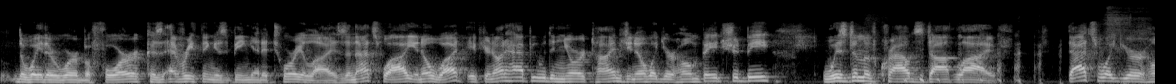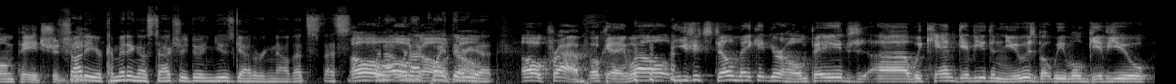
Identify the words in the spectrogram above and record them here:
the way there were before because everything is being editorialized. And that's why, you know what? If you're not happy with the New York Times, you know what your homepage should be? Wisdomofcrowds.live. That's what your homepage should Shadi, be. Shadi, you're committing us to actually doing news gathering now. That's that's oh, we're not, we're not no, quite there no. yet. Oh crap. Okay. Well, you should still make it your homepage. Uh, we can't give you the news, but we will give you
